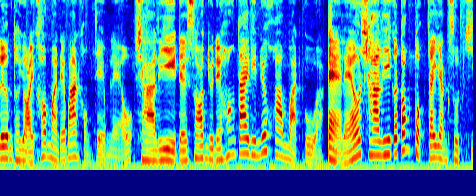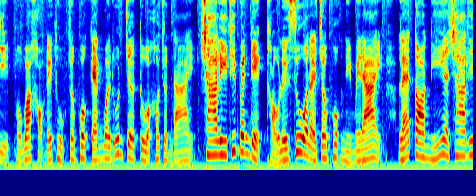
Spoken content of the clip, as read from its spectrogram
เริ่มทยอยเข้ามาในบ้านของเจมส์แล้ว ชาลีได้ซ่อนอยู่ในห้องใต้ดินด้วยความหวาดกลัว แต่แล้วชาลีก็ต้องตกใจอย่างสุดขีด เพราะว่าเขาได้ถูกเจ้าพวกแก๊งวัยรุ่นเจอตัวเข้าจนได้ ชาลีที่เป็นเด็กเขาเลยสู้อะไรเจ้าพวกนี้ไม่ได้ และตอนนี้ชาลี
